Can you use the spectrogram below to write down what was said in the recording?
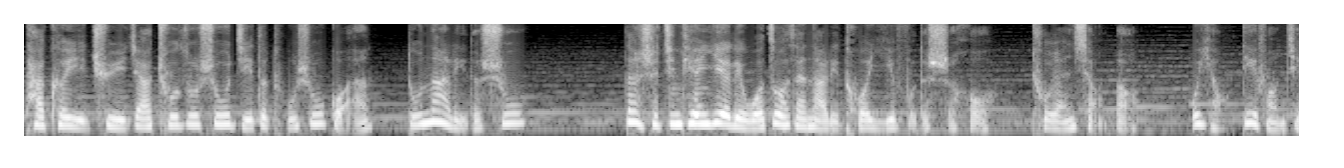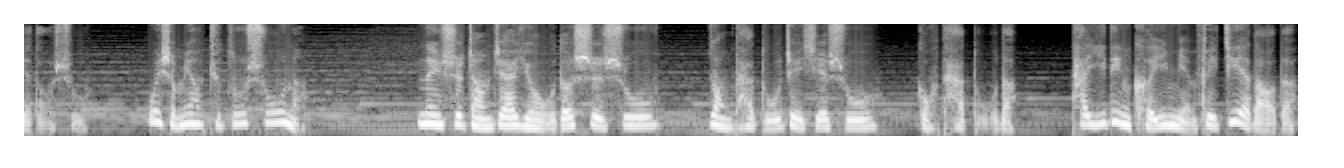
他可以去一家出租书籍的图书馆读那里的书。但是今天夜里我坐在那里脱衣服的时候，突然想到，我有地方借到书，为什么要去租书呢？内侍长家有的是书，让他读这些书够他读的，他一定可以免费借到的。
